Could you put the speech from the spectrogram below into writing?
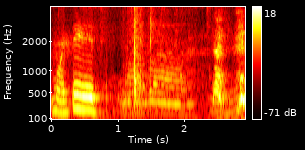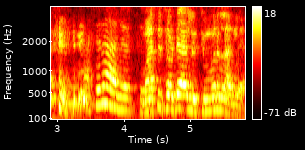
मोठे आहेत मासे छोटे आले चिंबर लागल्या.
